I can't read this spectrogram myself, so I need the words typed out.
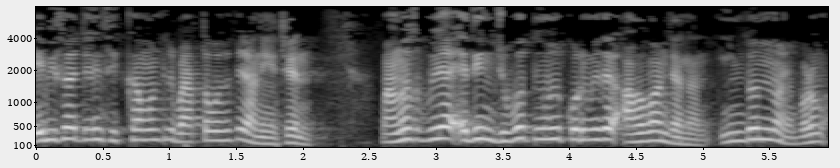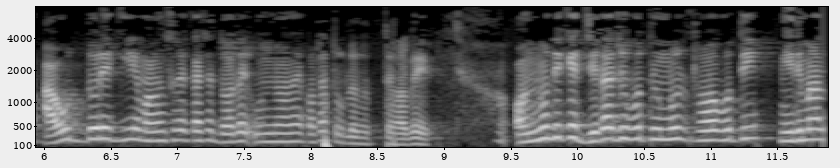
এ বিষয়ে তিনি শিক্ষামন্ত্রী বার্তাবধূকে জানিয়েছেন। মানস ভূঁইয়া এদিন যুব তৃণমূল কর্মীদের আহ্বান জানান। ইনডোর নয়, বরং আউটডোরে গিয়ে মানুষের কাছে দলের উন্নয়নের কথা তুলে ধরতে হবে। অন্যদিকে জেলা যুব তৃণমূল সভাপতি নির্মাল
